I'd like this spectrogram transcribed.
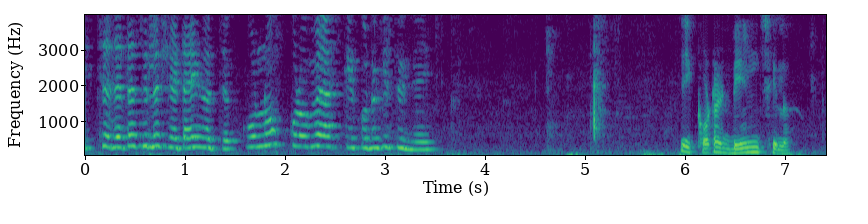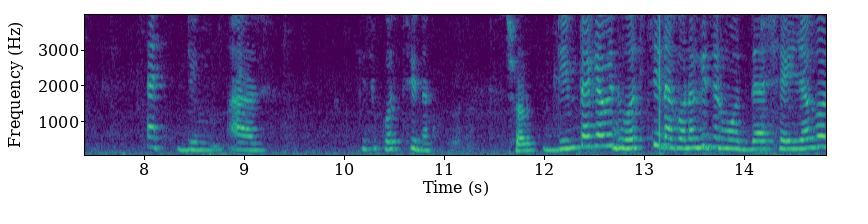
ইচ্ছা যেটা ছিল সেটাই হচ্ছে। কোনো ক্রমে আজকে কোনো কিছু নেই। এই কটা ডিম ছিল? এই, ডিম আর কিছু করছি না। ছাড়ো। ডিমটাকে আমি ধরছি না কোনো কিছুর মধ্যে আর সেই যখন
